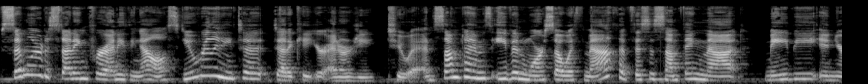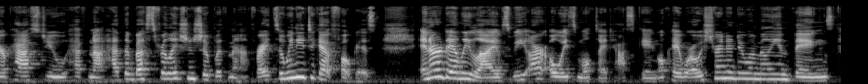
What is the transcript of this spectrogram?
similar to studying for anything else, you really need to dedicate your energy to it. And sometimes, even more so with math, if this is something that maybe in your past you have not had the best relationship with math, right? So we need to get focused. In our daily lives, we are always multitasking, okay? We're always trying to do a million things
